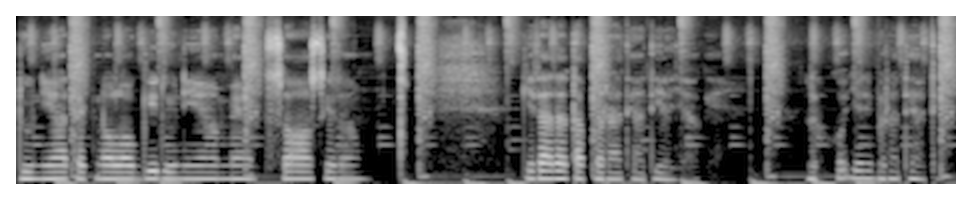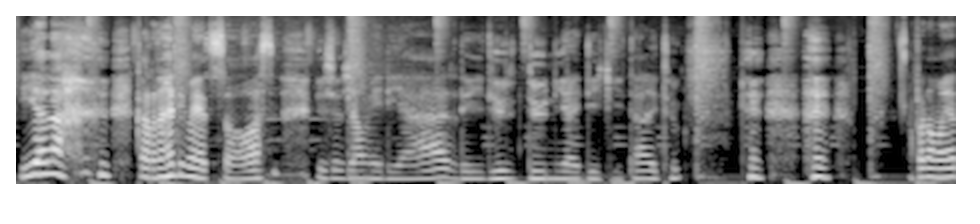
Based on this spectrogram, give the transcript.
Dunia teknologi dunia medsos gitu. Kita tetap berhati-hati aja loh kok jadi berhati-hati? Iyalah karena di medsos di sosial media di, dunia digital itu apa namanya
